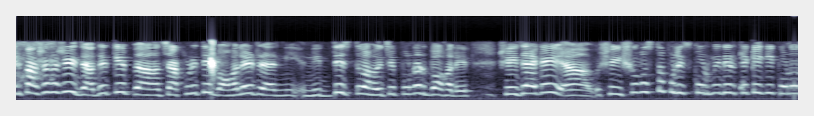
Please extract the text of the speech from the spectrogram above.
এর পাশাপাশি যাদেরকে চাকরিতে বহালের নির্দেশ দেওয়া হয়েছে, পুনর্বহালের, সেই জায়গায় সেই সমস্ত পুলিশ কর্মীদের থেকে কি কোনো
